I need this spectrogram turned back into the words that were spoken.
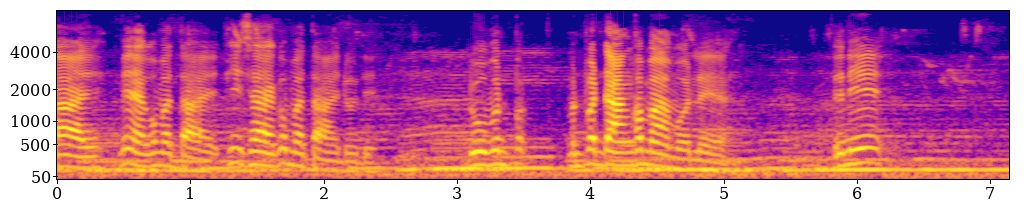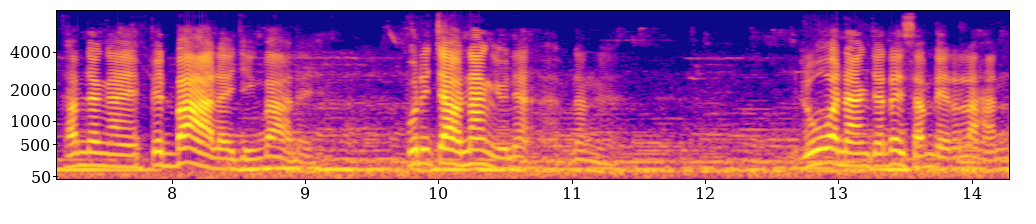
ตาย แม่ก็มาตาย พี่ชายก็มาตายดูดิดูมันมันประดังเข้ามาหมดเลยอะทีนี้ทำยังไงเป็นบ้าเลยหญิงบ้าเลยพุทธเจ้านั่งอยู่เนี่ยนั่งอยู่รู้ว่านางจะได้สำเร็จอรหันต์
